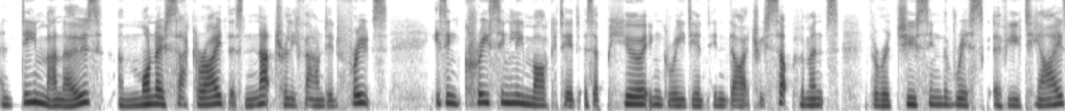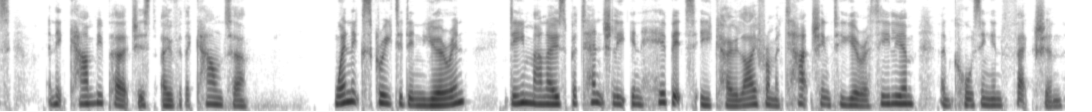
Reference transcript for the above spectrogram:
and D-mannose, a monosaccharide that's naturally found in fruits, is increasingly marketed as a pure ingredient in dietary supplements for reducing the risk of UTIs and it can be purchased over the counter. When excreted in urine, D-mannose potentially inhibits E. coli from attaching to urothelium and causing infection.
